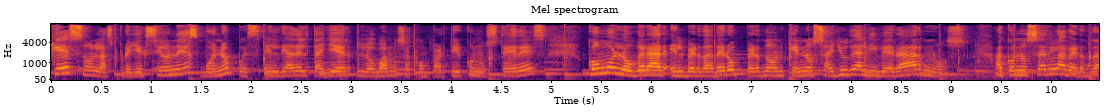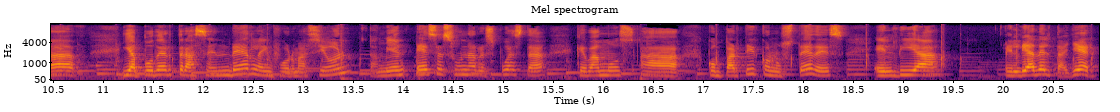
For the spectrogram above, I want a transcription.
¿Qué son las proyecciones? Bueno, pues el día del taller lo vamos a compartir con ustedes. Cómo lograr el verdadero perdón que nos ayude a liberarnos, a conocer la verdad y a poder trascender la información. También esa es una respuesta que vamos a compartir con ustedes el día, el día del taller.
